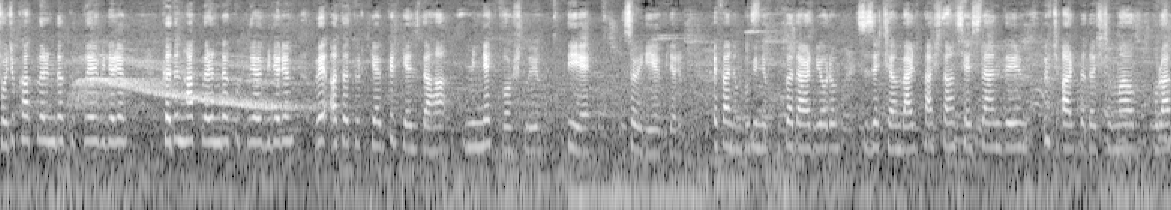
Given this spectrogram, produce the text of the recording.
Çocuk haklarını da kutlayabilirim, kadın haklarını da kutlayabilirim ve Atatürk'e bir kez daha minnet borçluyum diye söyleyebilirim. Efendim bugünlük bu kadar diyorum. Size Çemberli Taş'tan seslendim. Üç arkadaşıma, Burak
